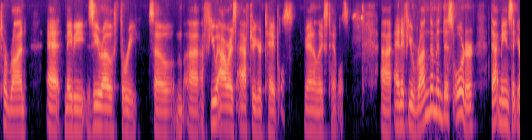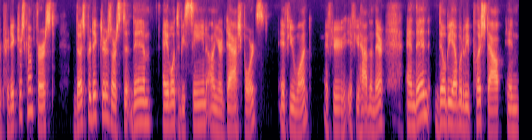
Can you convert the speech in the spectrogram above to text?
to run at maybe zero, three. So uh, a few hours after your tables, your analytics tables. Uh, and if you run them in this order, that means that your predictors come first. Those predictors are then able to be seen on your dashboards if you want, if you if you have them there, and then they'll be able to be pushed out in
